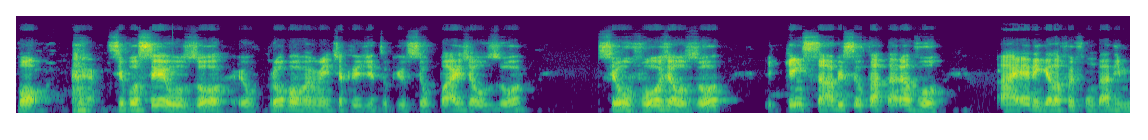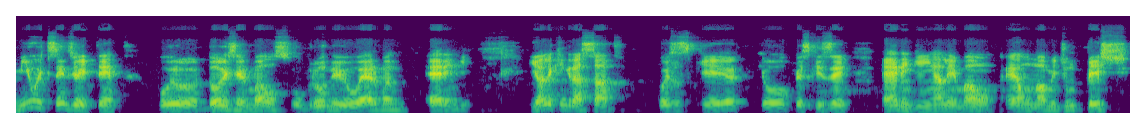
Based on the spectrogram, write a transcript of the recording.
Bom, se você usou, eu provavelmente acredito que o seu pai já usou, seu avô já usou, e quem sabe seu tataravô. A Ering ela foi fundada em 1880 por dois irmãos, o Bruno e o Hermann Ering. E olha que engraçado, coisas que, que eu pesquisei. Ering, em alemão, é um nome de um peixe.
